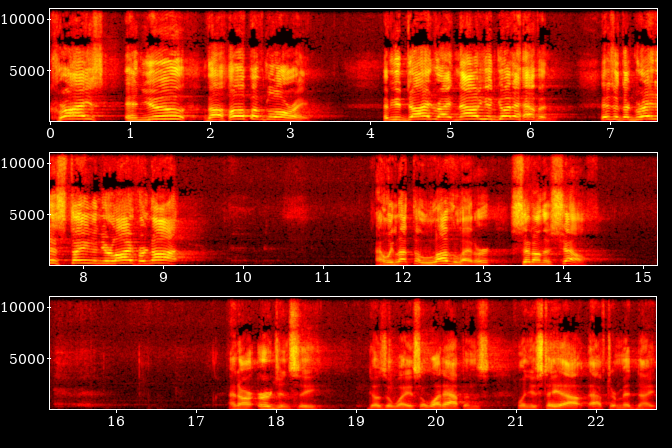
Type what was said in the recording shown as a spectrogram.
Christ in you, the hope of glory. If you died right now, you'd go to heaven. Is it the greatest thing in your life or not? And we let the love letter sit on the shelf. And our urgency goes away. So what happens when you stay out after midnight?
